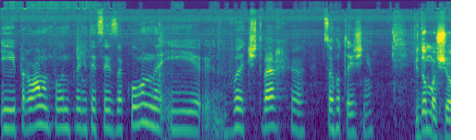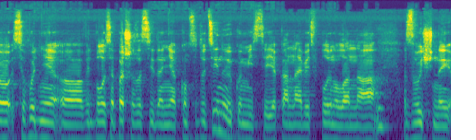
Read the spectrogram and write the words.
і парламент повинен прийняти цей закон і в четвер е, цього тижня. Відомо, що сьогодні е, відбулося перше засідання конституційної комісії, яка навіть вплинула на звичний е,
